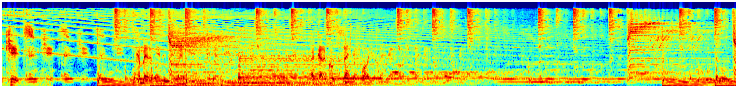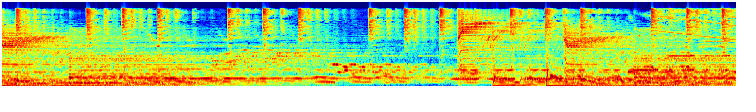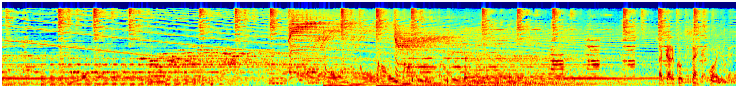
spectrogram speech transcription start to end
kids. Kids. Kids. Come here a minute. I gotta go thank for you. thing for you.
